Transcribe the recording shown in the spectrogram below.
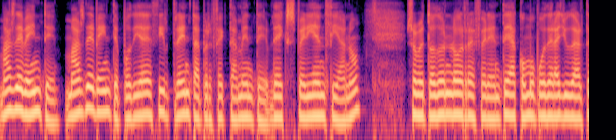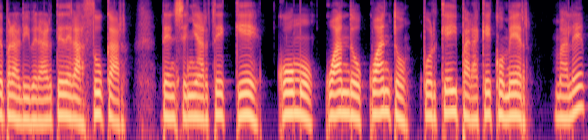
más de 20, más de 20, podría decir 30 perfectamente, de experiencia, ¿no? Sobre todo en lo referente a cómo poder ayudarte para liberarte del azúcar, de enseñarte qué, cómo, cuándo, cuánto, por qué y para qué comer, ¿vale?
